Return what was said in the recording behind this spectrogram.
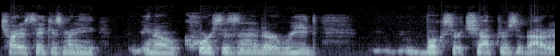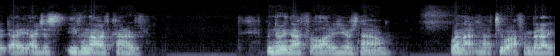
try to take as many, you know, courses in it or read books or chapters about it. I, I just, even though I've kind of been doing that for a lot of years now, well, not not too often, but I,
